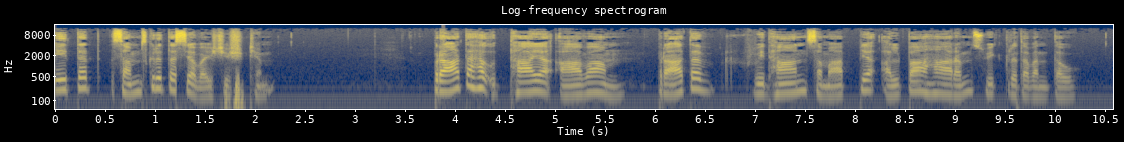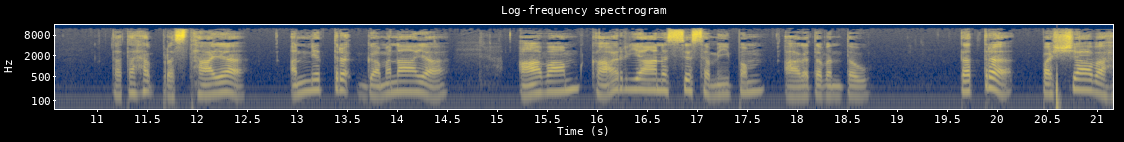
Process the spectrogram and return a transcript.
एतत् संस्कृतस्य वैशिष्ट्यम्। प्रातः उत्थाय आवाम् प्रातविधान् समाप्य अल्पाहारम् स्वीकृतवन्तौ। ततः प्रस्थाय अन्यत्र गमनाय आवाम् कार्यानस्य समीपम् आगतवन्तौ। तत्र पश्यावः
